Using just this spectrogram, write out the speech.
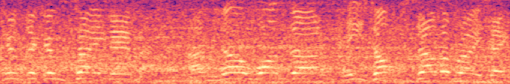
opposition to contain him. And no wonder he's up celebrating.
